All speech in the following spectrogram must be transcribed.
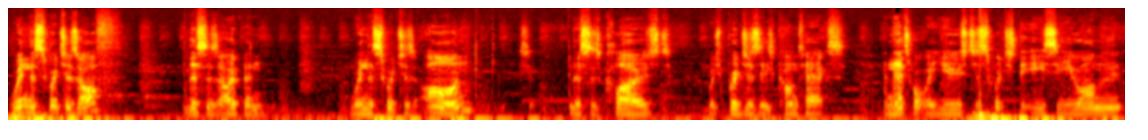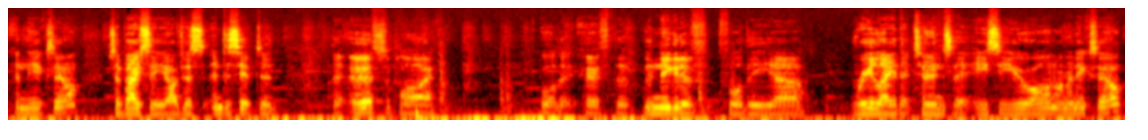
when the switch is off, this is open. When the switch is on, this is closed, which bridges these contacts. And that's what we use to switch the ECU on in the Excel. So basically I've just intercepted the earth supply, or the earth, the, the negative for the uh, relay that turns the ECU on on an Excel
